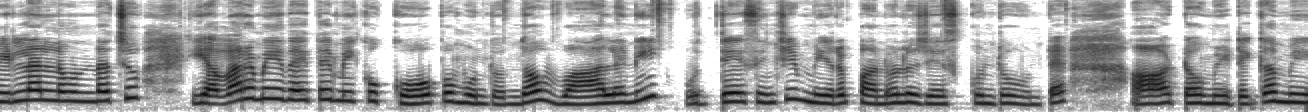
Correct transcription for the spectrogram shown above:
పిల్లలు ఉండొచ్చు ఎవరి మీద అయితే మీకు కోపం ఉంటుందో వాళ్ళని ఉద్దేశించి మీరు పనులు చేసుకుంటూ ఉంటే ఆటోమేటిక్గా మీ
